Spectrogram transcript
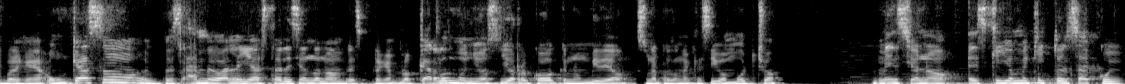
Por ejemplo, un caso, pues, ah, me vale ya estar diciendo nombres. Por ejemplo, Carlos Muñoz, yo recuerdo que en un video, es una persona que sigo mucho, mencionó, es que yo me quito el saco y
